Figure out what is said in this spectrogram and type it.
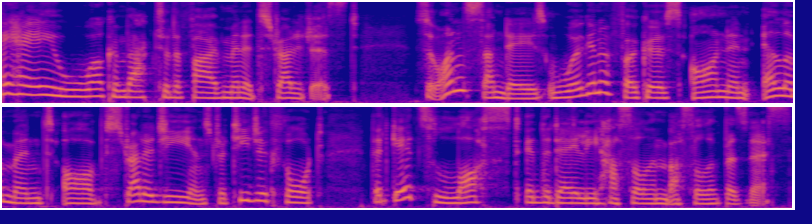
Hey, hey, welcome back to the 5 Minute Strategist. So, on Sundays, we're going to focus on an element of strategy and strategic thought that gets lost in the daily hustle and bustle of business,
